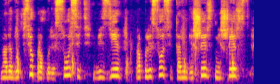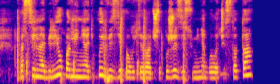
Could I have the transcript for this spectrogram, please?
Надо будет все пропылесосить, везде пропылесосить, там где шерсть, не шерсть постельное белье поменять, пыль везде повытирать, чтобы уже здесь у меня была чистота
